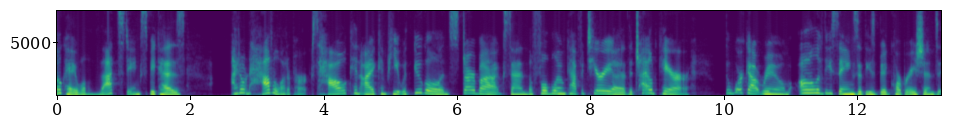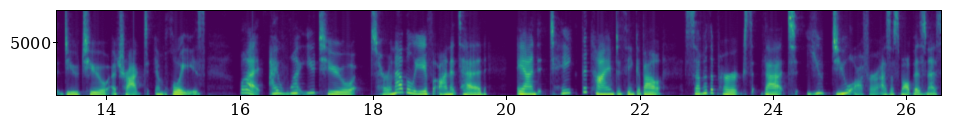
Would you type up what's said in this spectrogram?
okay, well, that stinks because I don't have a lot of perks. How can I compete with Google and Starbucks and the full blown cafeteria, the childcare, the workout room, all of these things that these big corporations do to attract employees? But I want you to turn that belief on its head and take the time to think about some of the perks that you do offer as a small business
